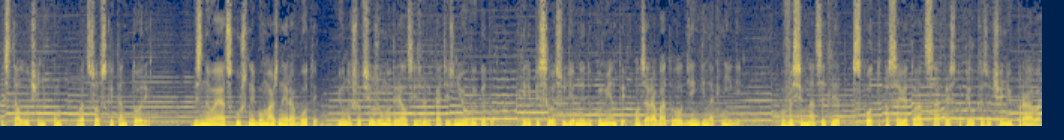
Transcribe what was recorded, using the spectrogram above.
и стал учеником в отцовской конторе. Изнывая от скучной бумажной работы, юноша все же умудрялся извлекать из нее выгоду. Переписывая судебные документы, он зарабатывал деньги на книги. В 18 лет Скотт по совету отца приступил к изучению права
